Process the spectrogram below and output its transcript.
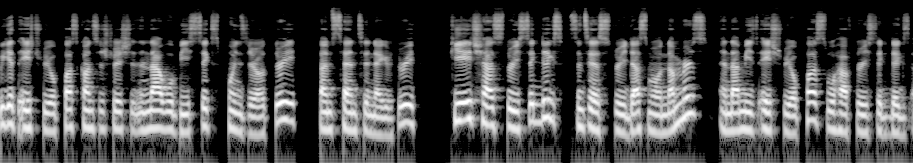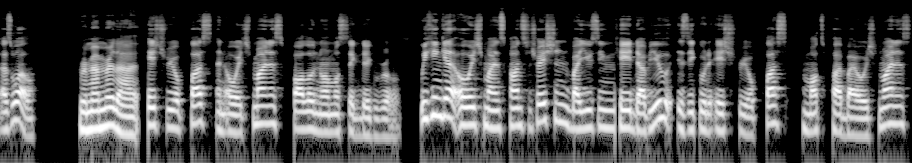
we get the H3O plus concentration, and that will be 6.03 times 10 to the negative 3. pH has 3 sig digs since it has 3 decimal numbers, and that means H3O plus will have 3 sig digs as well. Remember that H3O plus and OH minus follow normal sig dig rules. We can get OH minus concentration by using Kw is equal to H3O plus multiplied by OH minus.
